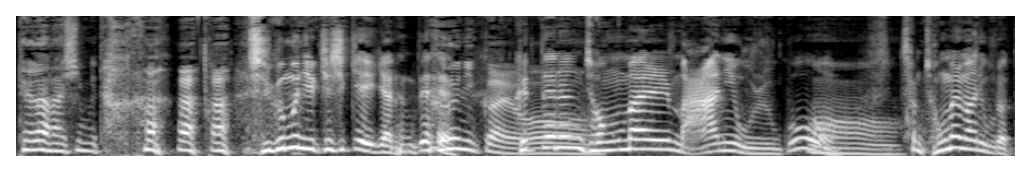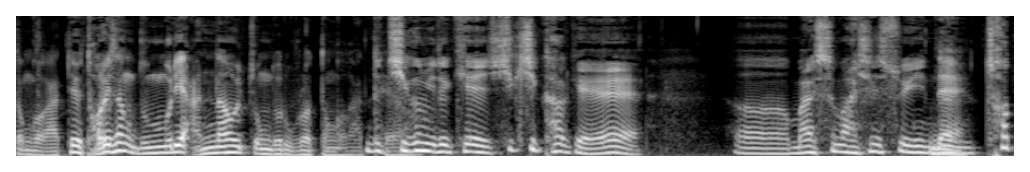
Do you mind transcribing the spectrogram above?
대단하십니다. 지금은 이렇게 쉽게 얘기하는데 그러니까요. 그때는 정말 많이 울고 어. 참 정말 많이 울었던 것 같아요. 더 이상 눈물이 안 나올 정도로 울었던 것 같아요. 근데 지금 이렇게 씩씩하게 어, 말씀하실 수 있는 네. 첫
